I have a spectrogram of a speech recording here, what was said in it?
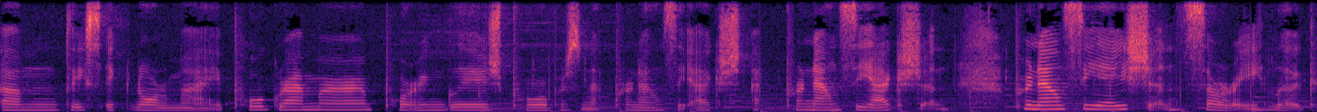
Um, please ignore my poor grammar, poor English, poor pronunciation, pronunciation, pronunciation. Sorry, look,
